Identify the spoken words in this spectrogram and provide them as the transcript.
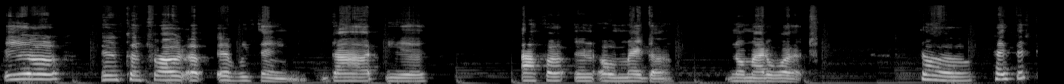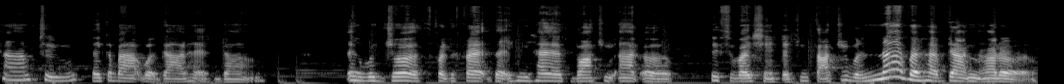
still in control of everything. God is Alpha and Omega, no matter what. So take this time to think about what God has done and rejoice for the fact that He has brought you out of situations that you thought you would never have gotten out of.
